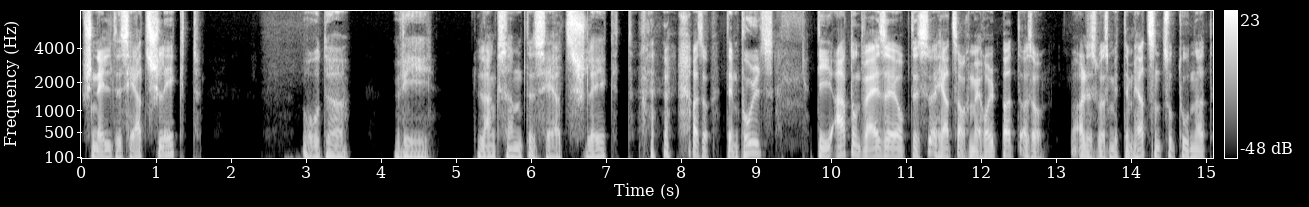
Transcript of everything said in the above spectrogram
schnell das Herz schlägt oder wie langsam das Herz schlägt. also den Puls, die Art und Weise, ob das Herz auch mal holpert, also alles, was mit dem Herzen zu tun hat.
